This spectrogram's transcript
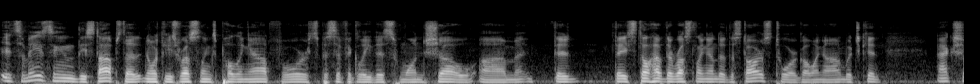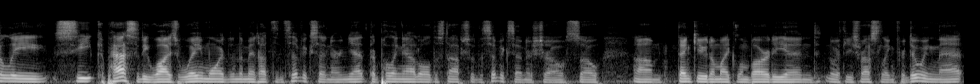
It's amazing the stops that Northeast Wrestling's pulling out for specifically this one show. Um, they they still have the Wrestling Under the Stars tour going on, which could actually seat capacity wise way more than the Mid Hudson Civic Center, and yet they're pulling out all the stops for the Civic Center show. So um, thank you to Mike Lombardi and Northeast Wrestling for doing that.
